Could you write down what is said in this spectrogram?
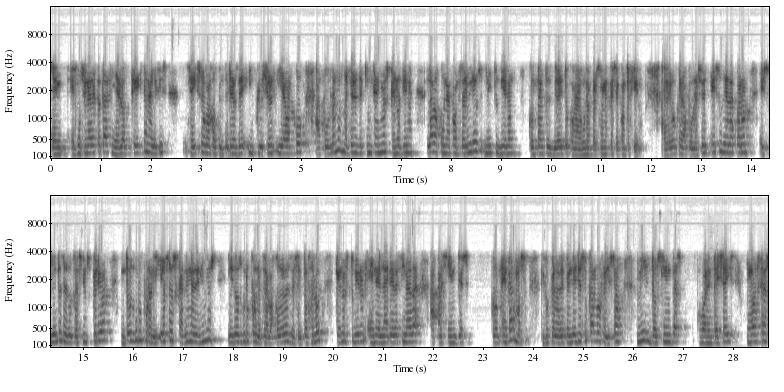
En, el funcionario estatal señaló que este análisis se hizo bajo criterios de inclusión y abarcó a poblanos mayores de 15 años que no tienen la vacuna contra el virus ni tuvieron contacto directo con alguna persona que se contagió. Agregó que la población estudiada fueron estudiantes de educación superior, dos grupos religiosos, jardines de niños y dos grupos de trabajadores del sector salud que no estuvieron en el área destinada a pacientes con enfermos. Dijo que la dependencia de su cargo realizó 1.200 46 muestras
